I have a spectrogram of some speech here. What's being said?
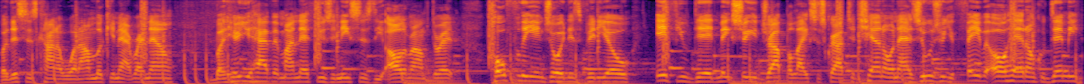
but this is kind of what I'm looking at right now. But here you have it, my nephews and nieces, the all-around threat. Hopefully you enjoyed this video. If you did, make sure you drop a like, subscribe to the channel, and as usual, your favorite old head, Uncle Demi.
